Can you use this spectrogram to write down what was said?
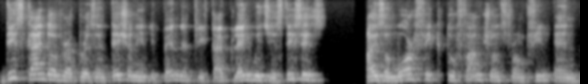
this kind of representation independently typed languages, this is isomorphic to functions from fin n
